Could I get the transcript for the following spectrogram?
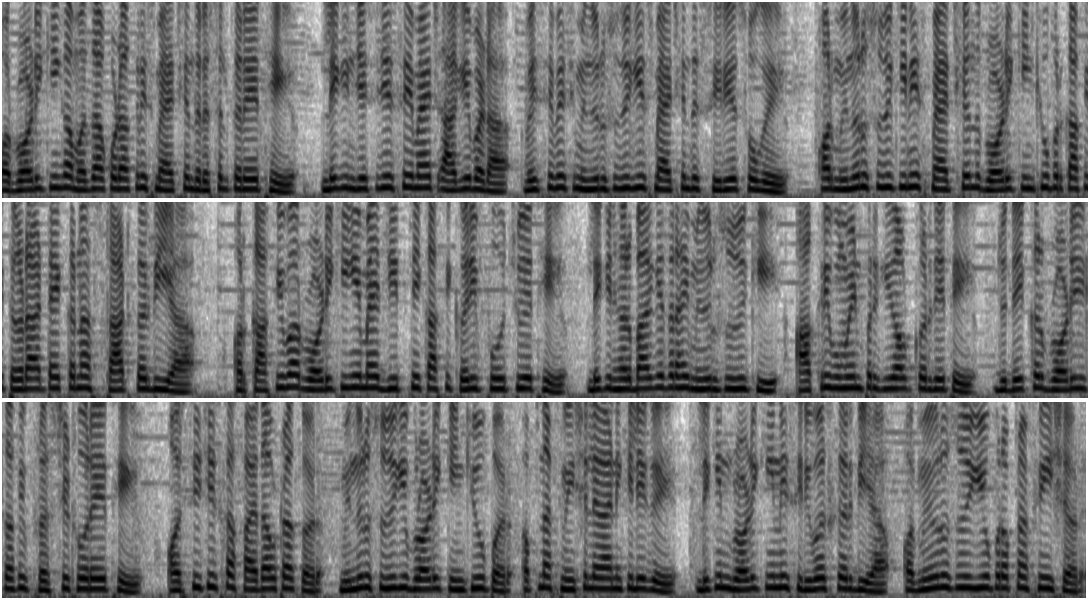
और ब्रॉडी किंग का मज़ाक उड़ाकर इस मैच के अंदर रसल कर रहे थे। लेकिन जैसे जैसे मैच आगे बढ़ा, वैसे वैसे मिनोरू सुजुकी इस मैच के अंदर सीरियस हो गए। और मिनोरू सुजुकी ने इस मैच के अंदर ब्रॉडी किंग के ऊपर काफ़ी तगड़ा अटैक करना स्टार्ट कर दिया। और काफ़ी बार बॉडी किंग मैच जीतने काफ़ी करीब पहुँच चुके थे, लेकिन हर बार की तरह मिनोरू सुजुकी आखिरी मोमेंट पर किक आउट कर देते, जो देखकर ब्रॉडी काफ़ी फ्रस्ट्रेट हो रहे थे। और इसी चीज़ का फ़ायदा उठाकर मिनोरू सुजुकी ब्रॉडी किंग के ऊपर अपना फिनिशर लगाने के लिए गए, लेकिन ब्रॉडी किंग ने इसे रिवर्स कर दिया और मिनोरू सुजुकी के ऊपर अपना फिनिशर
